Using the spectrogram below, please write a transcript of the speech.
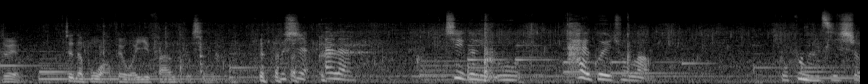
对了，真的不枉费我一番苦心啊。不是，Allen，这个礼物太贵重了，我不能接受。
